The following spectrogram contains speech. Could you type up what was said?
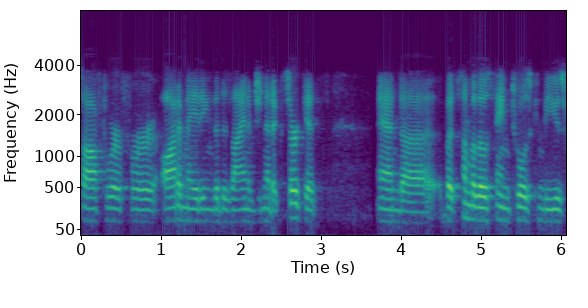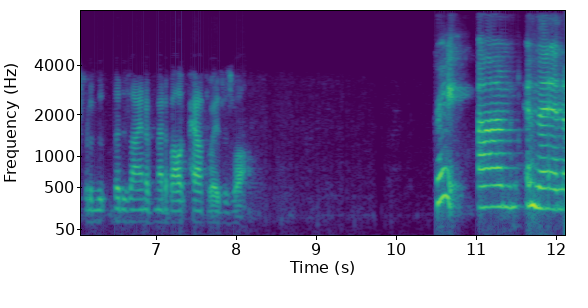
software for automating the design of genetic circuits. And, uh, but some of those same tools can be used for the, design of metabolic pathways as well. Great. Um, and then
